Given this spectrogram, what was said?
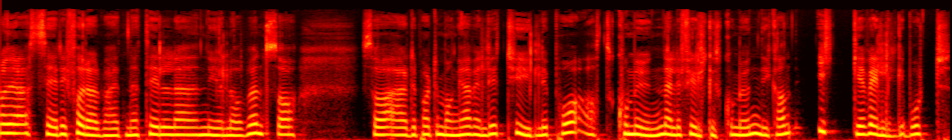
Og jeg ser i forarbeidene til uh, nye loven, så så er departementet veldig tydelig på at kommunen eller fylkeskommunen de kan ikke velge bort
